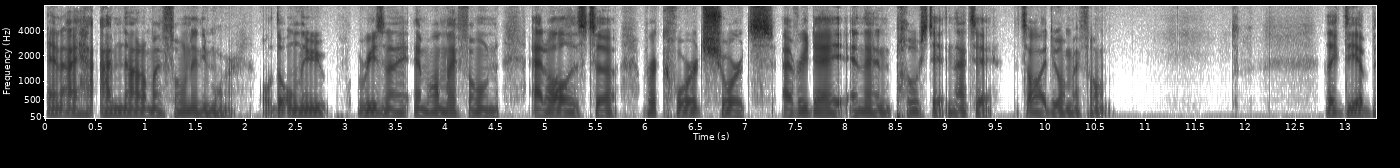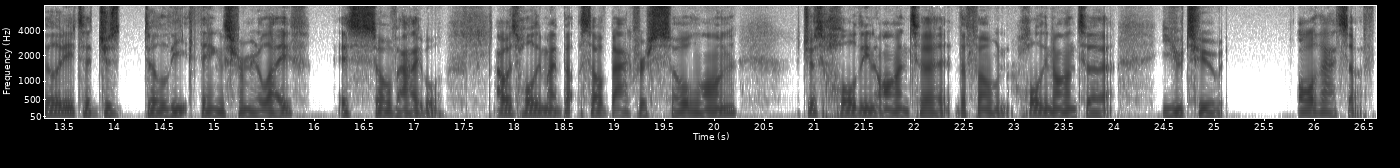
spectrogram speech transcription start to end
And I I'm not on my phone anymore. The only reason I am on my phone at all is to record shorts every day and then post it, and that's it. That's all I do on my phone. Like the ability to just delete things from your life is so valuable. I was holding myself back for so long, just holding on to the phone, holding on to YouTube, all that stuff.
